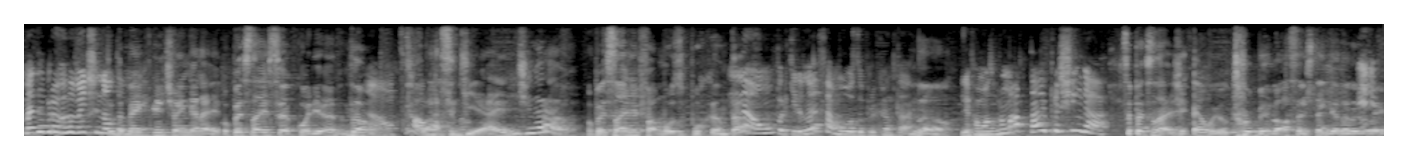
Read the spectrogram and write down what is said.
Mas é provavelmente não Tudo também. bem, porque a gente vai enganar ele. O personagem seu é coreano? Não. Não, Se falasse que que é, a gente enganava. O personagem é famoso por cantar? Não, porque ele não é famoso por cantar. Não. Ele é famoso por matar e por xingar. Seu personagem é um youtuber? Nossa, a gente tá enganando Ele legal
